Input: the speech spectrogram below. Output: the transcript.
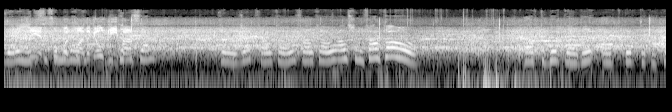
üzere Cleared 7-0 forward by the goalkeeper. bitirirsem olacak. Falcao, Falcao. Al şunu Falcao. Artı 4 verdi. Artı 4 dakika.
